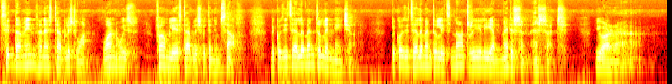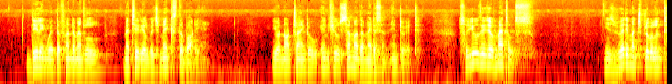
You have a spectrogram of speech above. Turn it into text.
Siddha means an established one, one who is firmly established within himself because it's elemental in nature. Because it's elemental, it's not really a medicine as such. You are uh, dealing with the fundamental material which makes the body. You're not trying to infuse some other medicine into it. So usage of metals is very much prevalent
